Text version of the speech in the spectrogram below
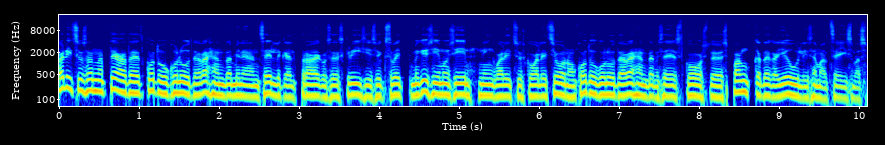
valitsus annab teada, et kodukulude vähendamine on selgelt praeguses kriisis üks võtmeküsimusi ning valitsuskoalitsioon on kodukulude vähendamise eest koostöös pankadega jõulisemalt seismas.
